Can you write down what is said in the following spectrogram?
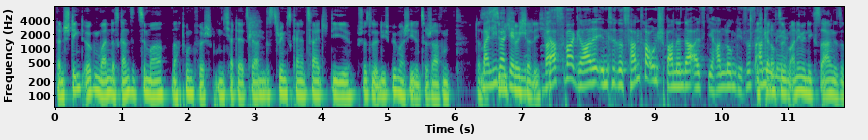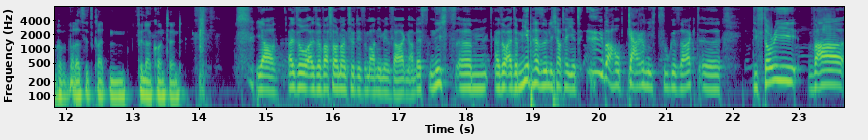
dann stinkt irgendwann das ganze Zimmer nach Thunfisch. Und ich hatte jetzt während des Streams keine Zeit, die Schüssel in die Spülmaschine zu schaffen. Das Mein ist lieber ziemlich Gabby, fürchterlich. was- Das war gerade interessanter und spannender als die Handlung dieses Ich kann auch zu dem Anime. Anime nichts sagen, deshalb war das jetzt gerade ein Filler-Content. Ja, also, also was soll man zu diesem Anime sagen? Am besten nichts. Ähm, also, also mir persönlich hat er jetzt überhaupt gar nicht zugesagt. Äh, die Story war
